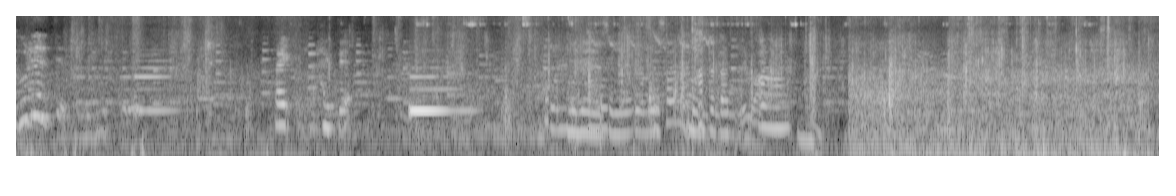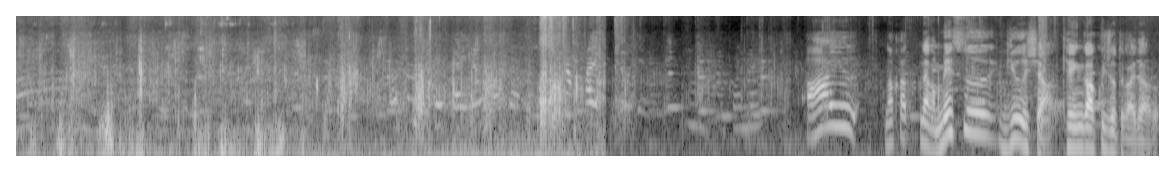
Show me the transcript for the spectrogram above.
フルーツはい入って。もうねその方たちはああいうなんかなんかメス牛舎見学所って書いてある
